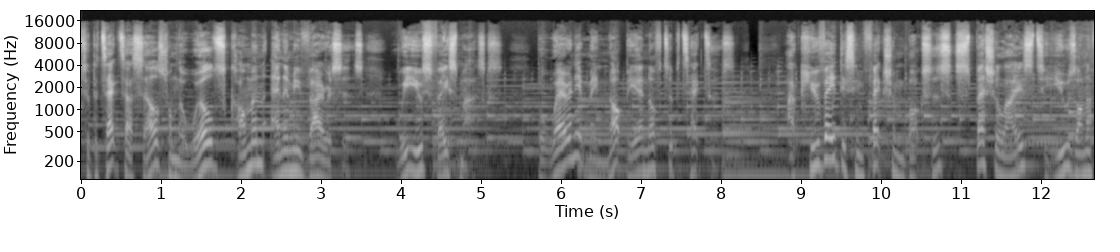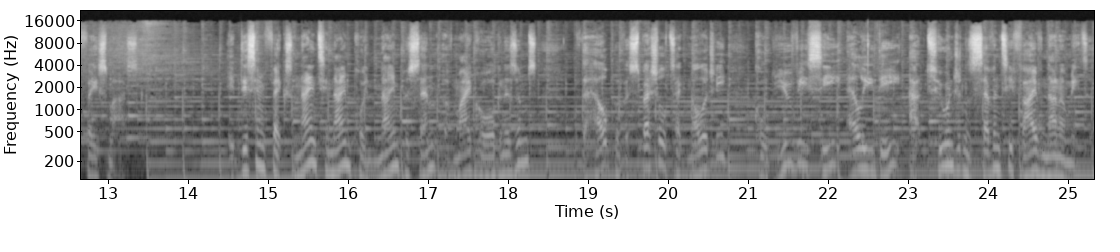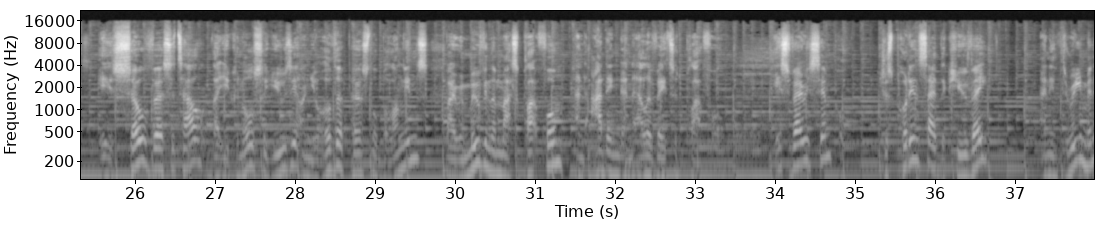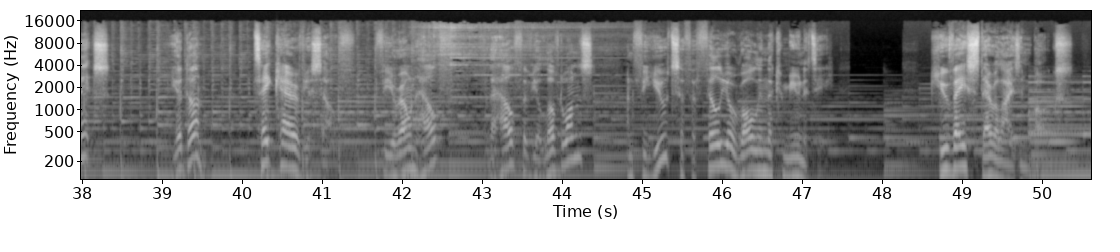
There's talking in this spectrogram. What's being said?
To protect ourselves from the world's common enemy viruses, we use face masks. But wearing it may not be enough to protect us. Our Cuve disinfection boxes specialise to use on a face mask. It disinfects 99.9% of microorganisms with the help of a special technology UVC LED at 275 nanometers. It is so versatile that you can also use it on your other personal belongings by removing the mask platform and adding an elevated platform. It's very simple. Just put inside the Cuve and in three minutes, you're done. Take care of yourself for your own health, for the health of your loved ones, and for you to fulfill your role in the community. Cuve Sterilizing Box.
